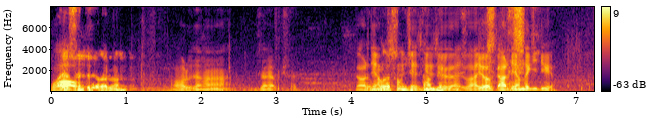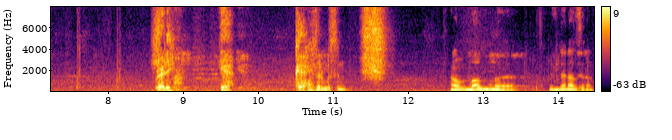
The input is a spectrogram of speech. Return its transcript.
bayağı Wow. söndürüyorlar lan. Harbiden ha. Güzel yapmışlar. Gardiyan bunlar son kez tahmin geziyor galiba. Yok gardiyan da gidiyor. Ready? Yeah. Okay. Hazır mısın? Almam mı? Dünden hazırım.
